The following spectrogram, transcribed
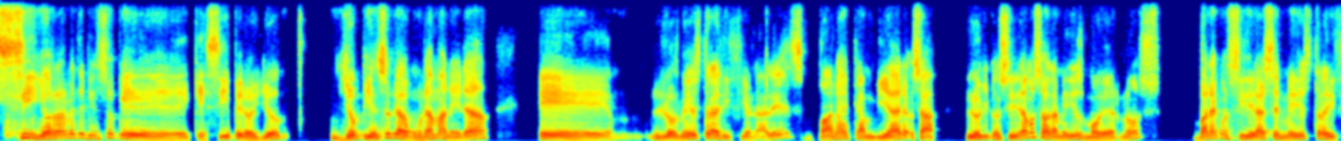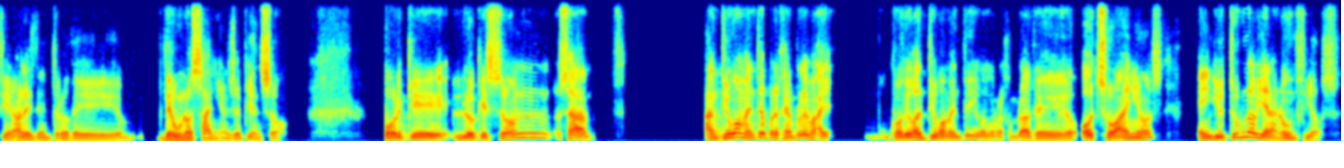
Sí, yo realmente pienso que, que sí, pero yo, yo pienso que de alguna manera eh, los medios tradicionales van a cambiar, o sea, lo que consideramos ahora medios modernos van a considerarse medios tradicionales dentro de, de unos años, yo pienso. Porque lo que son, o sea, antiguamente, por ejemplo, cuando digo antiguamente, digo, por ejemplo, hace ocho años, en YouTube no habían anuncios.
